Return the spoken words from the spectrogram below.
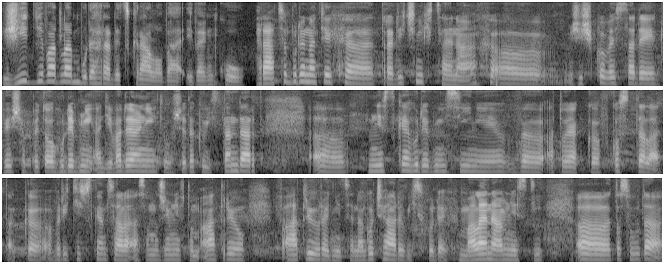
Žít divadlem bude Hradec Králové i venku. Hrát se bude na těch tradičních scénách. Žižkovy sady, dvě šapito, hudební a divadelní, to už je takový standard. V městské hudební síni, v, a to jak v kostele, tak v rytířském sále a samozřejmě v tom átriu, v átriu radnice na Gočárových schodech, Malé náměstí. Eh, to jsou ta,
